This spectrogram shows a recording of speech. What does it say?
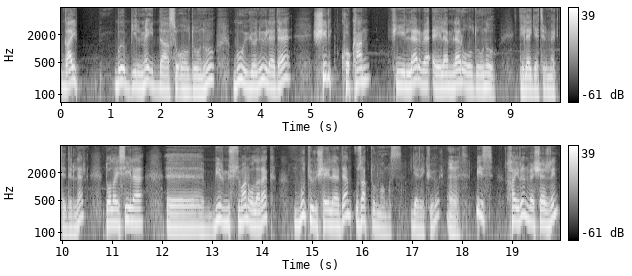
gaybı bilme iddiası olduğunu, bu yönüyle de şirk kokan fiiller ve eylemler olduğunu dile getirmektedirler. Dolayısıyla bir Müslüman olarak bu tür şeylerden uzak durmamız gerekiyor. Evet. Biz hayrın ve şerrin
